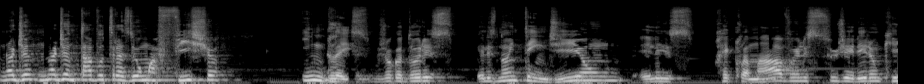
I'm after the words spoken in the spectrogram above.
Não adiantava trazer uma ficha em inglês. Os jogadores eles não entendiam, eles reclamavam, eles sugeriram que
